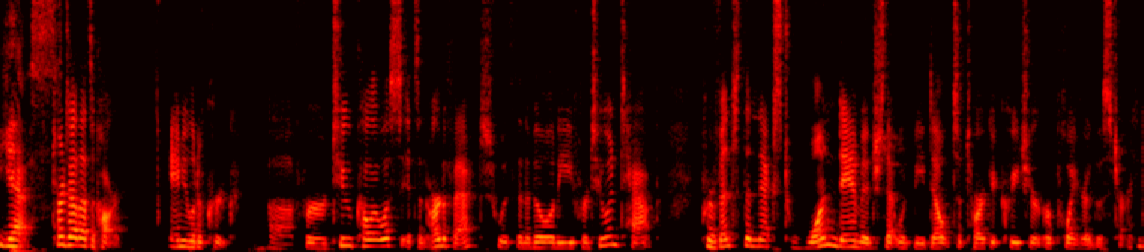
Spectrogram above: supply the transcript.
Yes. Turns out that's a card, Amulet of Kroog. Uh, for two colorless, it's an artifact with an ability for two and tap. Prevents the next one damage that would be dealt to target creature or player this turn.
